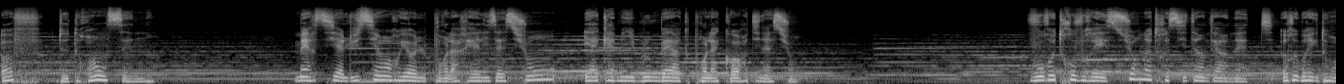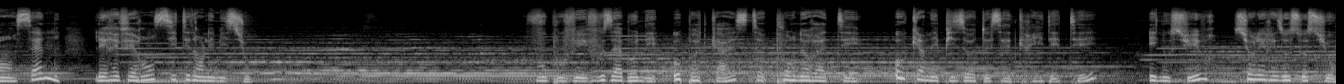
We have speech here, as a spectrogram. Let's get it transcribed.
off de droit en scène. Merci à Lucien Auriol pour la réalisation et à Camille Bloomberg pour la coordination. Vous retrouverez sur notre site internet, rubrique droit en scène, les références citées dans l'émission. Vous pouvez vous abonner au podcast pour ne rater aucun épisode de cette grille d'été et nous suivre sur les réseaux sociaux.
